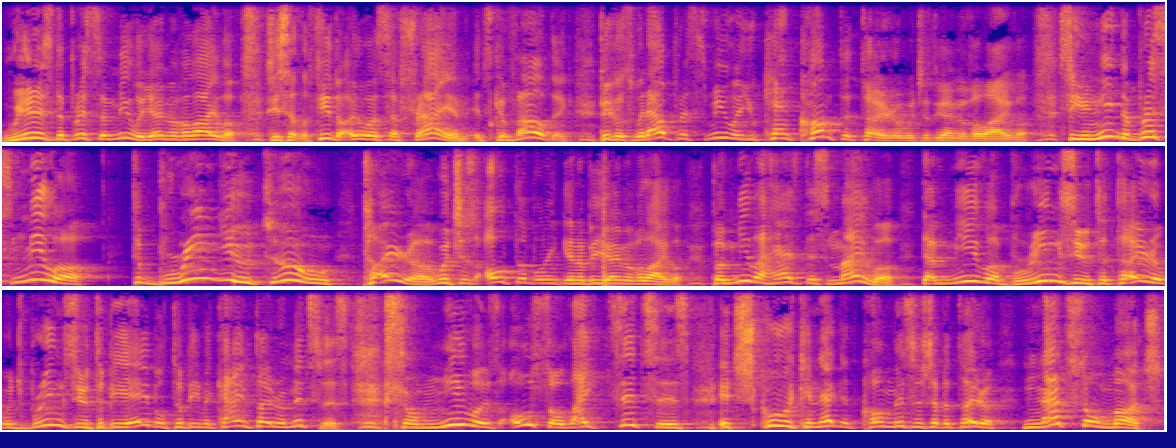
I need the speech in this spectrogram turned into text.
where is the bris of Mila Yom Valayla? So he said, Lefida Oilas Ephraim, it's Gevaldik. Because without bris Mila, you can't come to Torah, which is Yom Valayla. So you need the bris Mila to bring you to Torah, which is ultimately going to be Yom Alayla. But Mila has this Mila, that Mila brings you to Torah, which brings you to be able to be Mekayim Torah mitzvahs. So Mila is also like tzitzis, it's Shkula Keneged Kol Mitzvah Shabbat Torah, not so much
